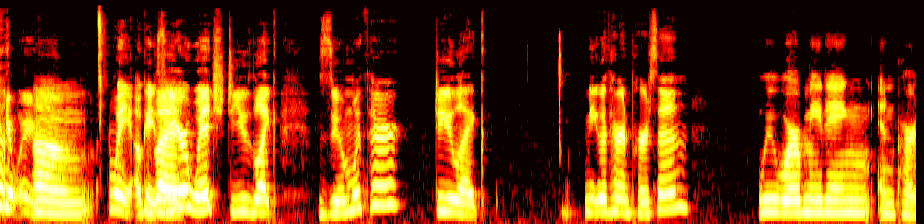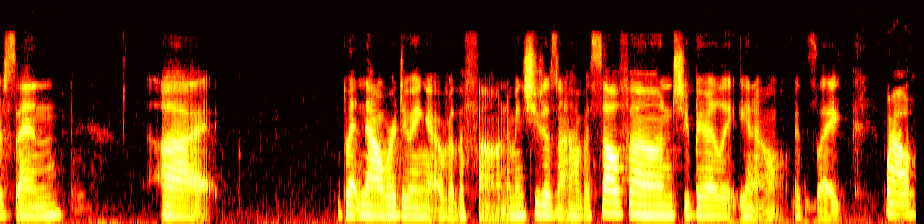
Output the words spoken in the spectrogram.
okay, wait, um, wait. Okay, so but- you're a witch. Do you like Zoom with her? Do you like meet with her in person? We were meeting in person, uh, but now we're doing it over the phone. I mean, she does not have a cell phone. She barely, you know, it's like, Wow,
